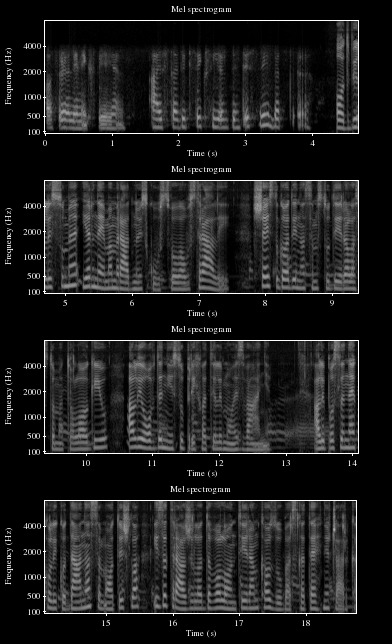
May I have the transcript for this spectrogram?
Australian experience. I studied six years dentistry, but uh, Odbili su me jer nemam radno iskustvo u Australiji. Šest godina sam studirala stomatologiju, ali ovde nisu prihvatili moje zvanje. Ali posle nekoliko dana sam otišla i zatražila da volontiram kao zubarska tehničarka.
